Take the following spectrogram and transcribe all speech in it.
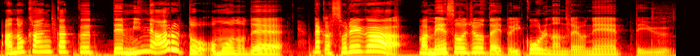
あの感覚ってみんなあると思うのでなんかそれが、まあ、瞑想状態とイコールなんだよねっていう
